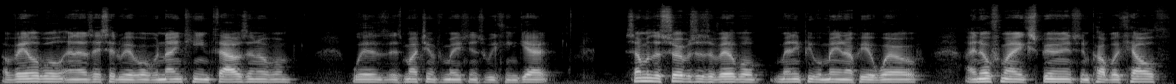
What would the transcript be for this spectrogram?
available, and as I said, we have over 19,000 of them with as much information as we can get. Some of the services available, many people may not be aware of. I know from my experience in public health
